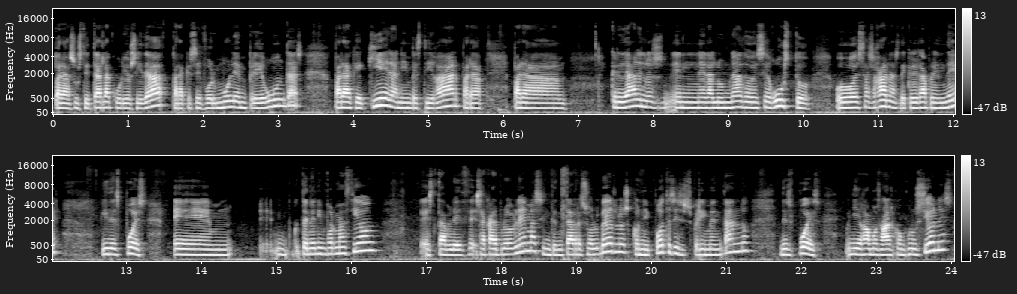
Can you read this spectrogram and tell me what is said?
para suscitar la curiosidad, para que se formulen preguntas, para que quieran investigar, para, para crear en, los, en el alumnado ese gusto o esas ganas de querer aprender. Y después, eh, tener información, establecer, sacar problemas, intentar resolverlos con hipótesis, experimentando. Después llegamos a las conclusiones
